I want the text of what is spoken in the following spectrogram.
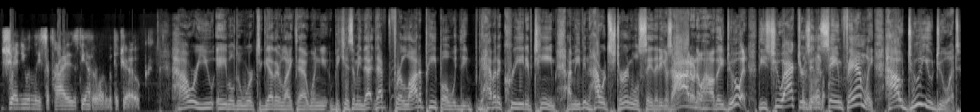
genuinely surprise the other one with a joke. How are you able to work together like that when you because I mean that that for a lot of people having a creative team. I mean even Howard Stern will say that he goes, I don't know how they do it. These two actors in the same family. How do you do it?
